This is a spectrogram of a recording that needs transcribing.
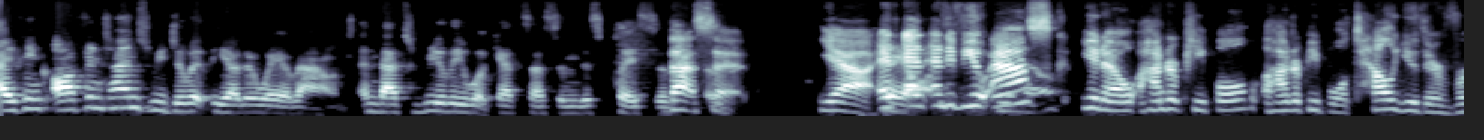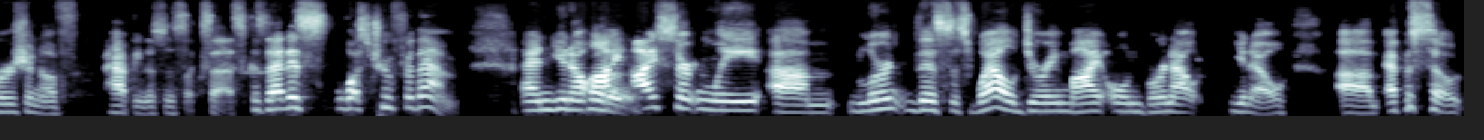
i think oftentimes we do it the other way around and that's really what gets us in this place of that's of, it. Yeah and, and, and if you ask you know, you know 100 people 100 people will tell you their version of happiness and success because that is what's true for them. And you know totally. I, I certainly um, learned this as well during my own burnout you know um, episode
